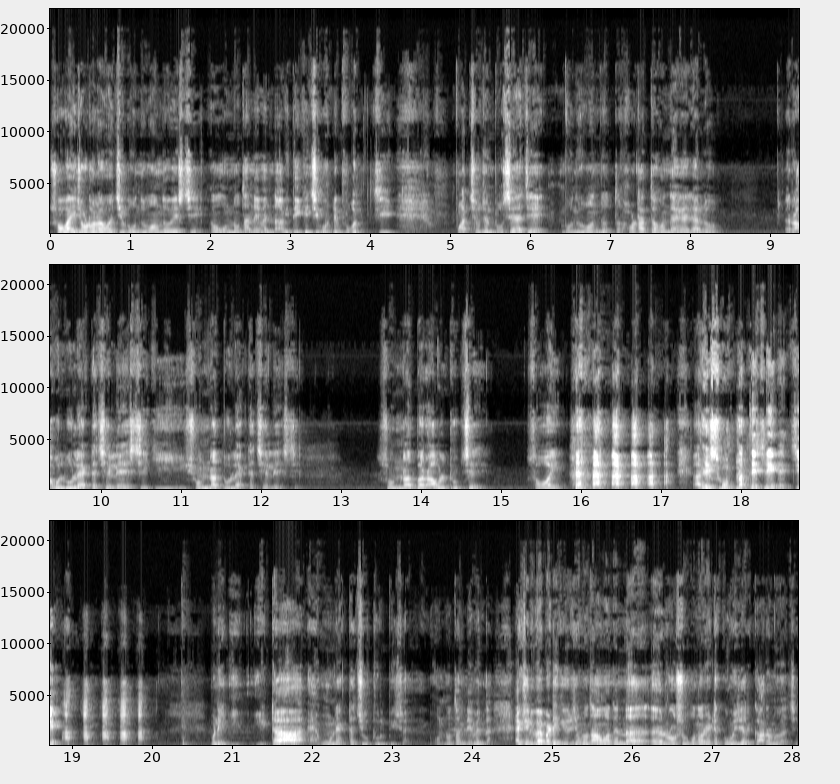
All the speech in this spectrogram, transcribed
সবাই জড়লা হচ্ছে বন্ধু বান্ধব এসছে অন্যতা নেবেন না, আমি দেখেছি বলে বলছি। পাঁচ ছজন বসে আছে বন্ধু বান্ধব তো হঠাৎ তখন দেখা গেল, রাহুল বলে একটা ছেলে এসছে কি, সোমনাথ বলে একটা ছেলে এসছে। সোমনাথ বা রাহুল ঢুকছে, সবাই, আরে সোমনাথ এসে গেছে। মানে এটা এমন একটা চটুল বিষয় অন্যথা নেবেন না। অ্যাকচুয়ালি ব্যাপারটা কি হয়েছে জানো তো আমাদের না আহ, অনেকটা কমে যাওয়ার কারণও আছে।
